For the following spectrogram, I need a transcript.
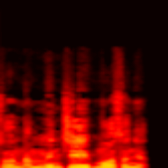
సో నమ్మించి మోసం చేస్తారు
